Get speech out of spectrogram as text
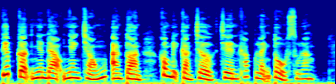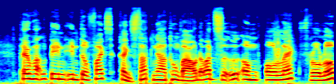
tiếp cận nhân đạo nhanh chóng, an toàn, không bị cản trở trên khắp lãnh thổ Sudan. Theo hãng tin Interfax, cảnh sát Nga thông báo đã bắt giữ ông Oleg Frolov,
